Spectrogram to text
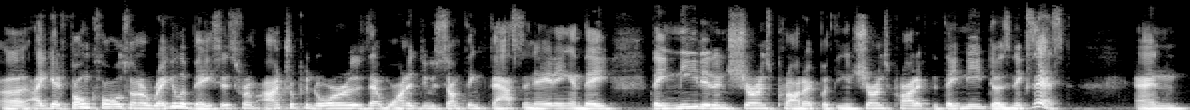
uh, I get phone calls on a regular basis from entrepreneurs that want to do something fascinating and they they need an insurance product, but the insurance product that they need doesn't exist. And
